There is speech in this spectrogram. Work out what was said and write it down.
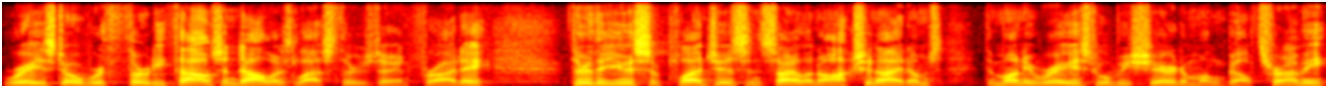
raised over $30,000 last Thursday and Friday. Through the use of pledges and silent auction items, the money raised will be shared among Beltrami,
